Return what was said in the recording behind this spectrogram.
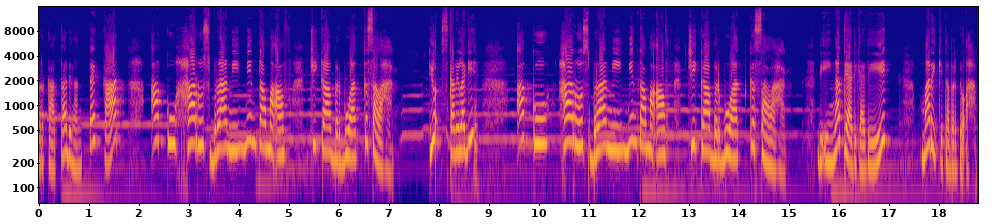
berkata dengan tekad, "Aku harus berani minta maaf jika berbuat kesalahan." Yuk, sekali lagi, aku harus berani minta maaf jika berbuat kesalahan. Diingat ya, adik-adik. Mari kita berdoa.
